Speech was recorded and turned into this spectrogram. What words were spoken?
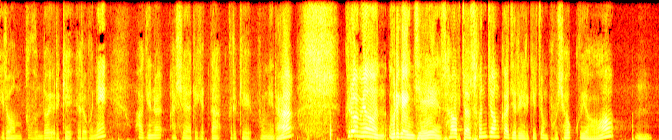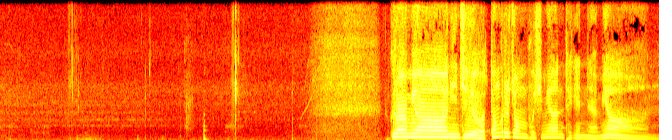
이런 부분도 이렇게 여러분이 확인을 하셔야 되겠다. 그렇게 봅니다. 그러면 우리가 이제 사업자 선정까지를 이렇게 좀 보셨고요. 음. 그러면 이제 어떤 거를 좀 보시면 되겠냐면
